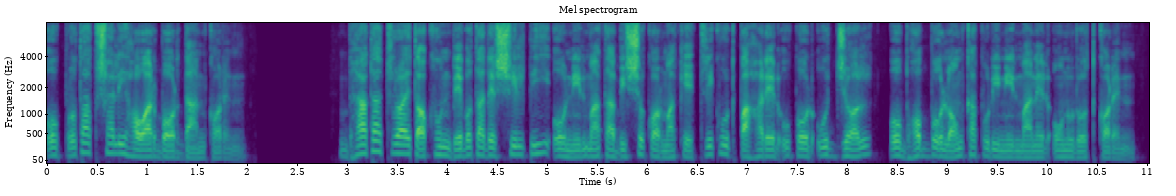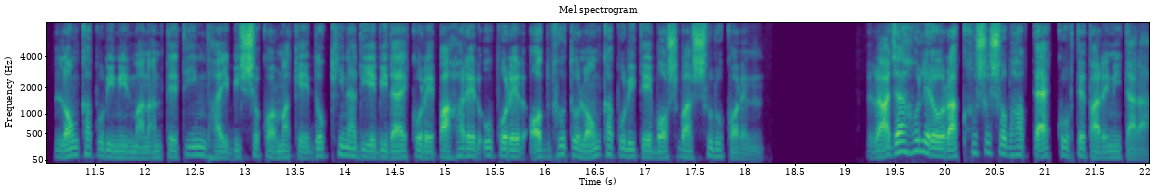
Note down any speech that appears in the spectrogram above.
ও প্রতাপশালী হওয়ার বর দান করেন। ভ্রাতাত্রয় তখন দেবতাদের শিল্পী ও নির্মাতা বিশ্বকর্মাকে ত্রিকূট পাহাড়ের উপর উজ্জ্বল ও ভব্য লঙ্কাপুরী নির্মাণের অনুরোধ করেন। লঙ্কাপুরী নির্মাণান্তে তিন ভাই বিশ্বকর্মাকে দক্ষিণা দিয়ে বিদায় করে পাহাড়ের উপরের অদ্ভুত লঙ্কাপুরীতে বসবাস শুরু করেন। রাজা হলেও রাক্ষস স্বভাব ত্যাগ করতে পারেনি তারা।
